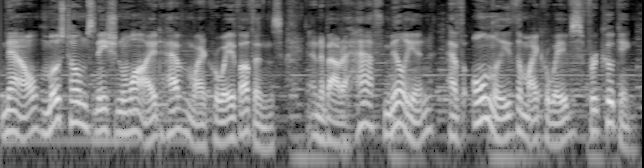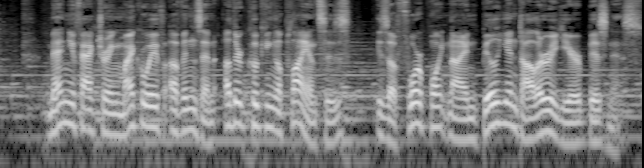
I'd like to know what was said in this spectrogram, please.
Now, most homes nationwide have microwave ovens, and about a half million have only the microwaves for cooking. Manufacturing microwave ovens and other cooking appliances is a $4.9 billion a year business.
